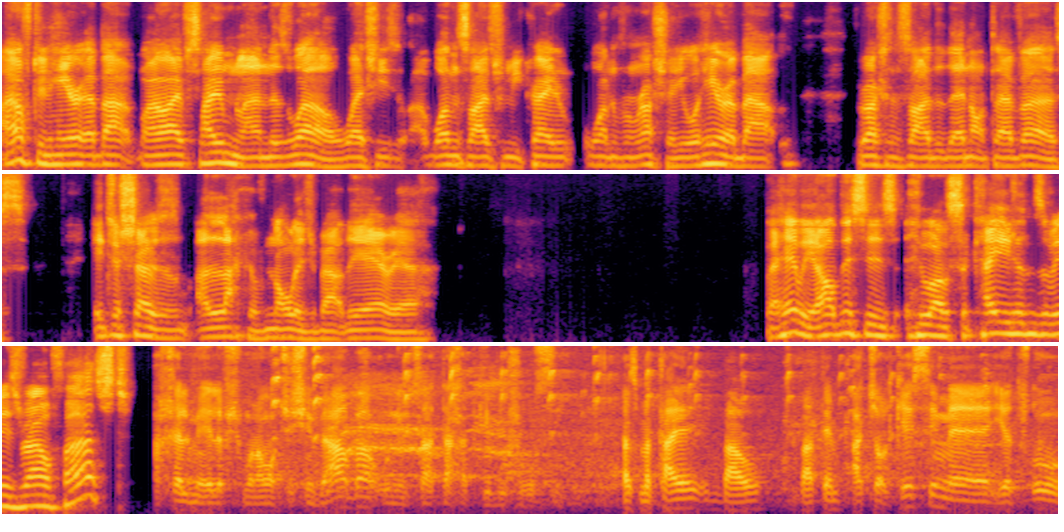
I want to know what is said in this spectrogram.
I often hear it about my wife's homeland as well, where she's one side's from Ukraine, one from Russia. You'll hear about the Russian side that they're not diverse it just shows a lack of knowledge about the area. But here we are. This is Who Are the Circassians of Israel First? אז מתי באו? באתם? הצ'רקסים יצאו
